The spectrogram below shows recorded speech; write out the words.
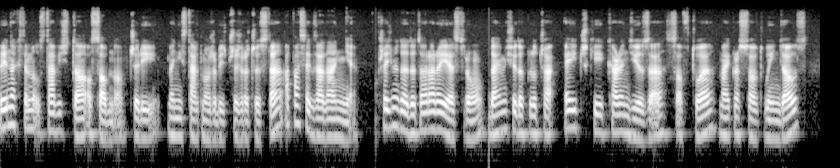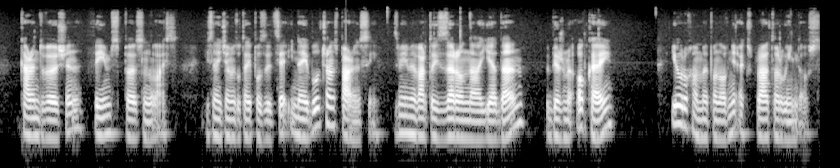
My jednak chcemy ustawić to osobno, czyli menu Start może być przeźroczyste, a pasek zadań nie. Przejdźmy do edytora rejestru, udajmy się do klucza HKey Current User Software Microsoft Windows Current Version Themes Personalize i znajdziemy tutaj pozycję Enable Transparency. Zmieńmy wartość 0 na 1, wybierzmy OK i uruchommy ponownie Explorator Windows.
